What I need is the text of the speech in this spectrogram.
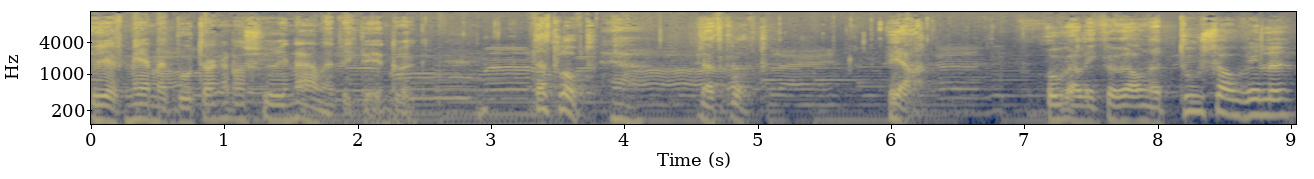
U heeft meer met Boertangen dan Suriname, heb ik de indruk. Dat klopt. Ja. Dat klopt. Ja. Hoewel ik er wel naartoe zou willen,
